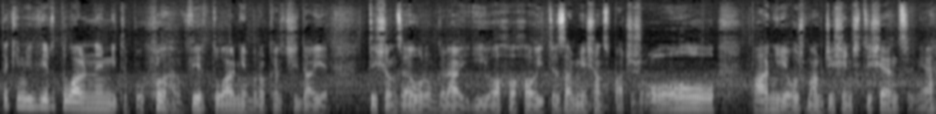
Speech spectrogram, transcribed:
takimi wirtualnymi, typu wirtualnie broker ci daje 1000 euro, graj i ohoho, i ty za miesiąc patrzysz, o panie, ja już mam 10 tysięcy, nie?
